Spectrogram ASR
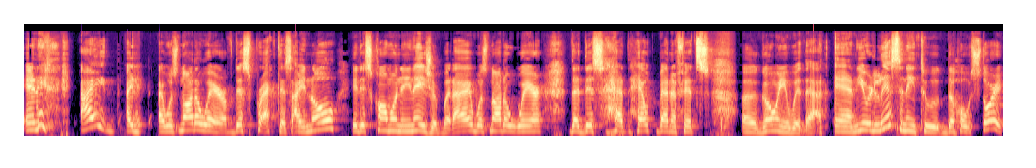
And I, I, I was not aware of this practice. I know it is common in Asia, but I was not aware that this had health benefits uh, going with that. And you're listening to the whole story.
